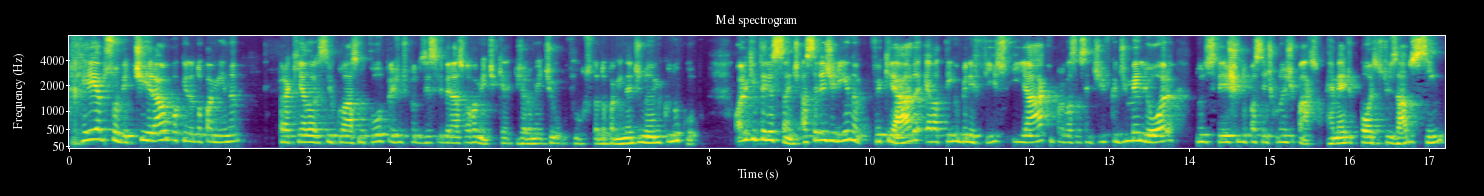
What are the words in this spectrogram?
reabsorver, tirar um pouquinho da dopamina para que ela circulasse no corpo e a gente produzisse e liberasse novamente, que é, geralmente o fluxo da dopamina é dinâmico no corpo. Olha que interessante, a selegelina foi criada, ela tem o benefício e há comprovação científica de melhora no desfecho do paciente com doença de Parkinson. Remédio pode ser utilizado sim,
